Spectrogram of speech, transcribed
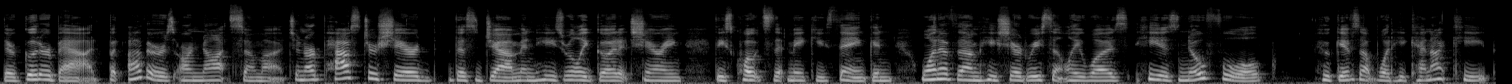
they're good or bad, but others are not so much. And our pastor shared this gem, and he's really good at sharing these quotes that make you think. And one of them he shared recently was He is no fool who gives up what he cannot keep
